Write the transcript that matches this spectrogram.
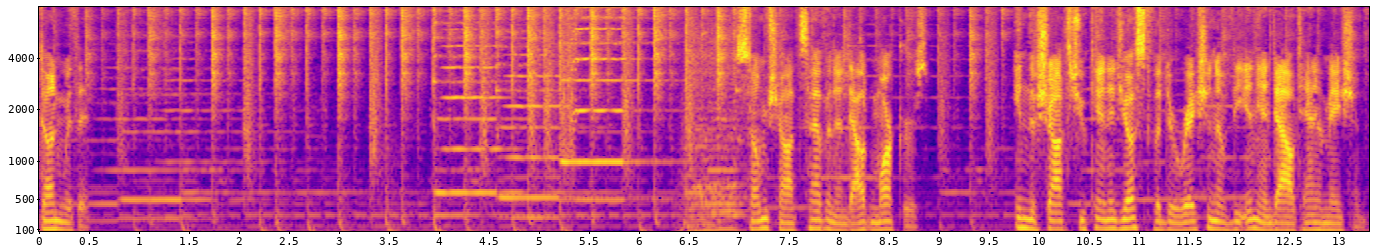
Done with it. Some shots have in and out markers. In the shots you can adjust the duration of the in and out animation.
